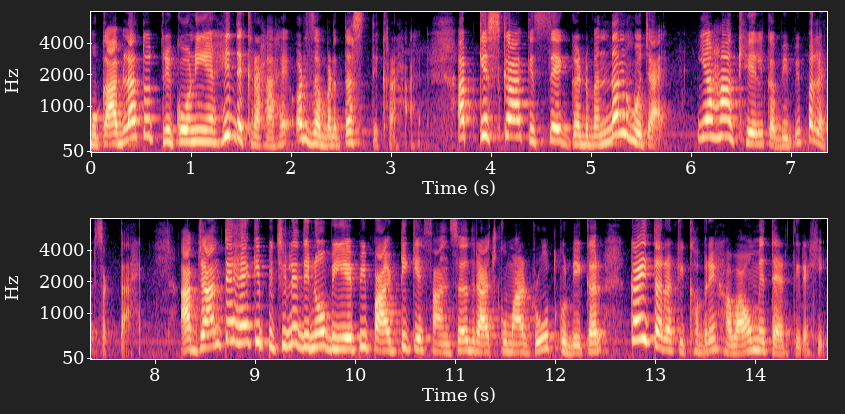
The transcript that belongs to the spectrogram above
मुकाबला तो त्रिकोणीय ही दिख रहा है और ज़बरदस्त दिख रहा है। अब किसका किससे गठबंधन हो जाए, यहाँ खेल कभी भी पलट सकता है। आप जानते हैं कि पिछले दिनों बीएपी पार्टी के सांसद राजकुमार रोत को लेकर कई तरह की खबरें हवाओं में तैरती रही।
